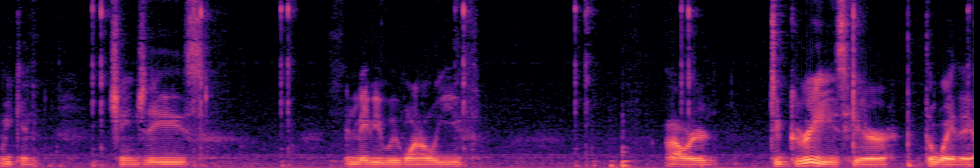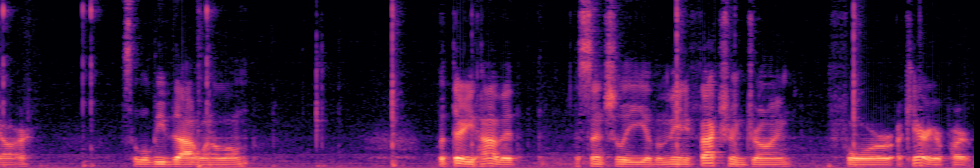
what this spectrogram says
We can change these and maybe we want to leave our degrees here the way they are. So we'll leave that one alone. But there you have it. Essentially you have a manufacturing drawing for a carrier part.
